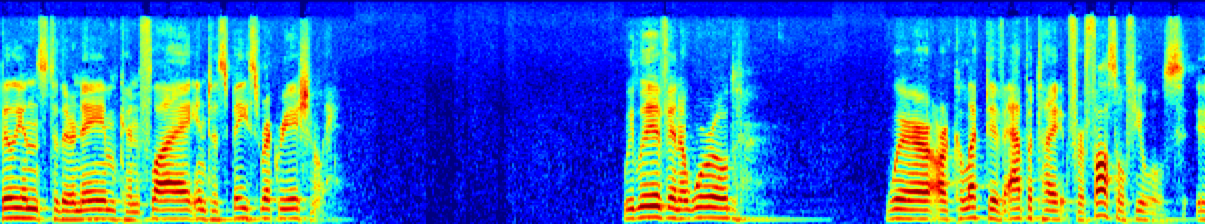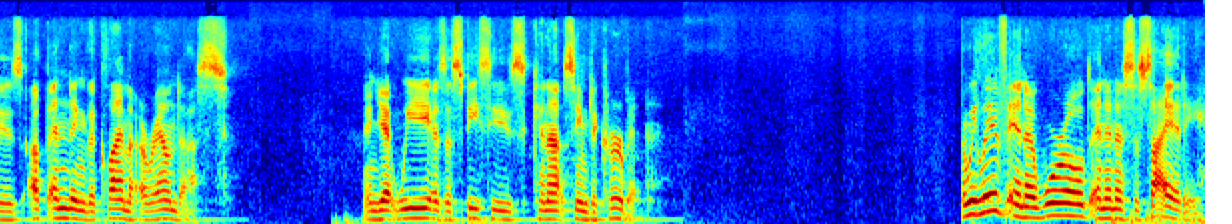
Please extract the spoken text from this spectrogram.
billions to their name can fly into space recreationally. We live in a world where our collective appetite for fossil fuels is upending the climate around us. And yet we as a species cannot seem to curb it. And we live in a world and in a society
